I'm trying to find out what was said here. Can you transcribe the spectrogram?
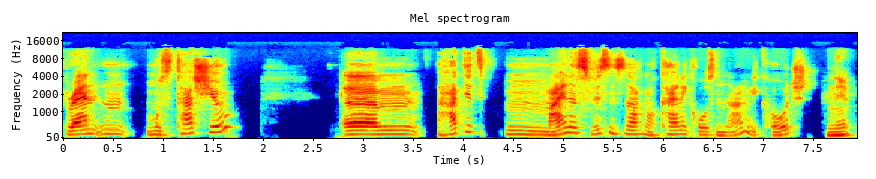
Brandon Mustachio. Ähm, hat jetzt meines Wissens nach noch keine großen Namen gecoacht. Nee.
